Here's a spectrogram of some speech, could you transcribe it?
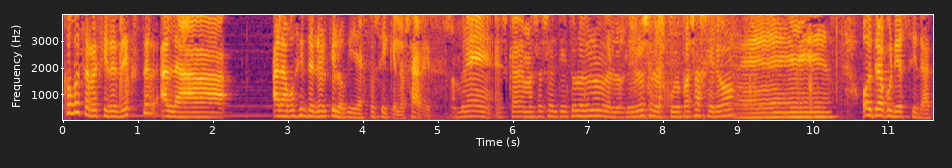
¿Cómo se refiere Dexter a la, a la voz interior que lo guía? Esto sí que lo sabes. Hombre, es que además es el título de uno de los libros, El oscuro pasajero. Eh, otra curiosidad.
